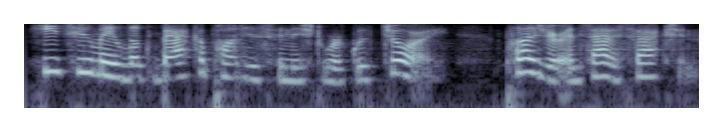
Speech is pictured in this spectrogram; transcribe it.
he too may look back upon his finished work with joy, pleasure, and satisfaction.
